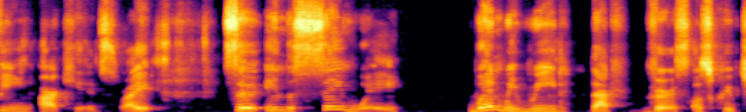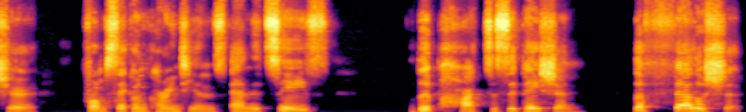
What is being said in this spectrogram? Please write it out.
being our kids, right? So, in the same way, when we read that verse of scripture from Second Corinthians, and it says, the participation, the fellowship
